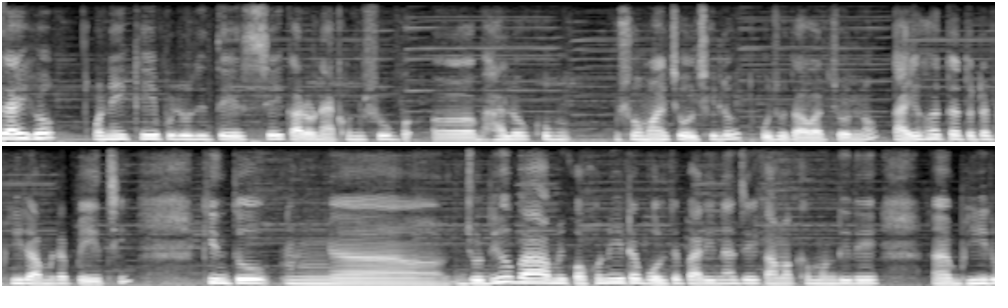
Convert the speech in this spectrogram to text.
যাই হোক অনেকে পুজো দিতে এসছে, কারণ এখন খুব ভালো, খুব সময় চলছিল পুজো দেওয়ার জন্য। তাই হয়তো এতটা ভিড় আমরা পেয়েছি। কিন্তু যদিও বা আমি কখনোই এটা বলতে পারি না যে কামাখ্যা মন্দিরে ভিড়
